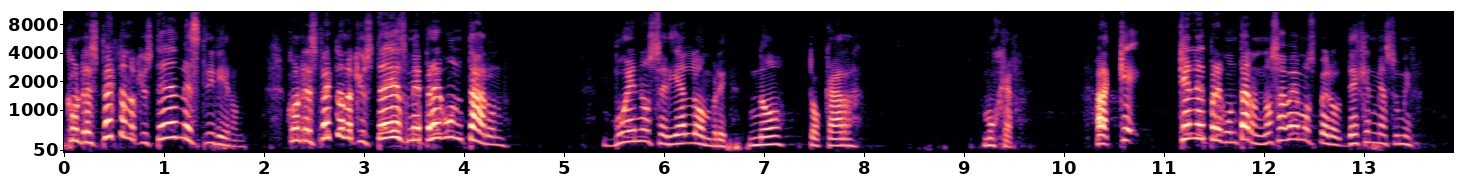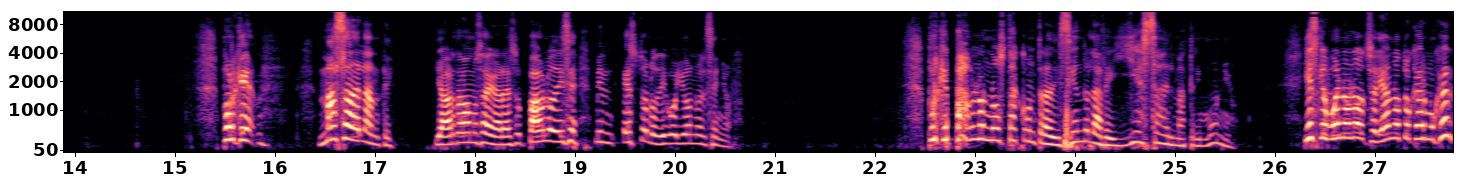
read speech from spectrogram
con respecto a lo que ustedes me escribieron, con respecto a lo que ustedes me preguntaron, bueno sería el hombre no tocar mujer. Ahora, ¿qué, ¿qué le preguntaron? No sabemos, pero déjenme asumir. Porque más adelante, y ahora vamos a llegar a eso, Pablo dice, miren, esto lo digo yo, no el Señor. Porque Pablo no está contradiciendo la belleza del matrimonio. Y es que bueno, no, sería no tocar mujer.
